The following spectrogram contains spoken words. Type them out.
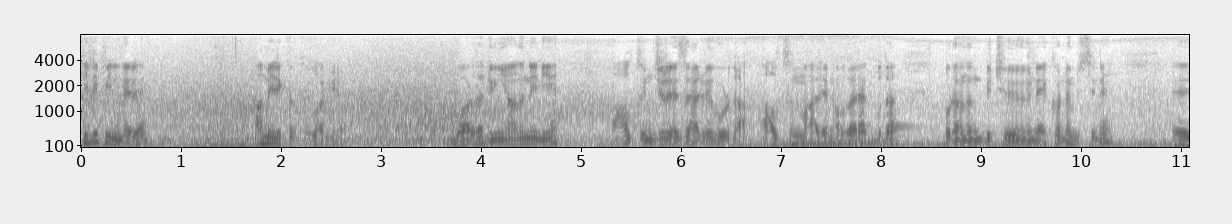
Filipinleri Amerika kullanıyor. Bu arada dünyanın en iyi 6. rezervi burada altın madeni olarak. Bu da buranın bütün ekonomisini e,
